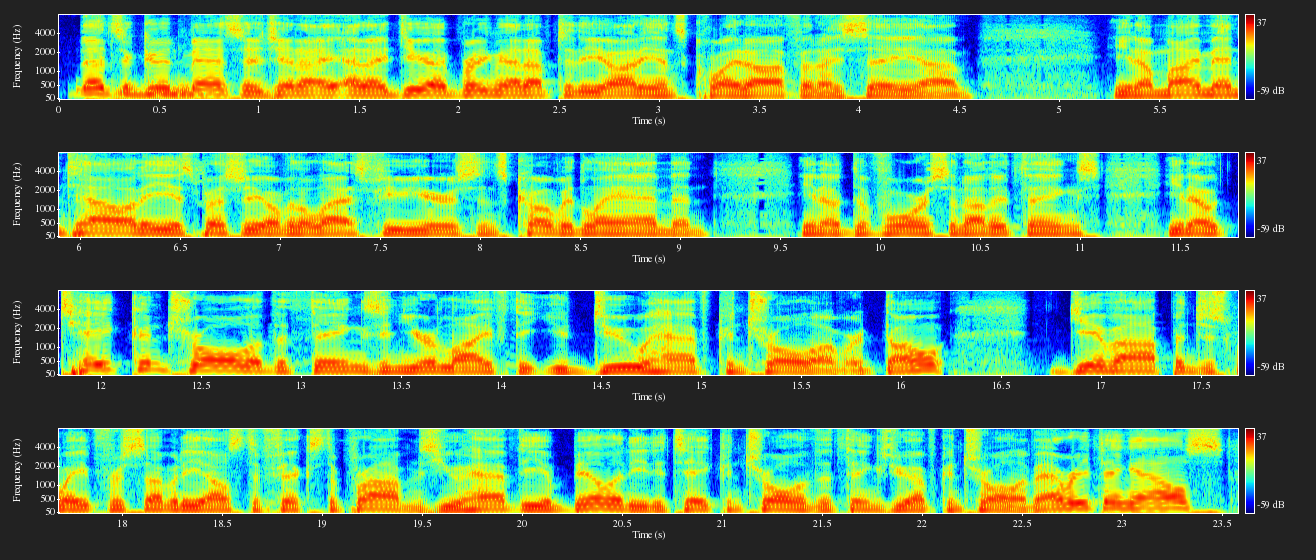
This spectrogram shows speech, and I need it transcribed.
that's a good message, and I and I do I bring that up to the audience quite often. I say. Um, you know, my mentality, especially over the last few years since COVID land and, you know, divorce and other things, you know, take control of the things in your life that you do have control over. Don't give up and just wait for somebody else to fix the problems. You have the ability to take control of the things you have control of. Everything else,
